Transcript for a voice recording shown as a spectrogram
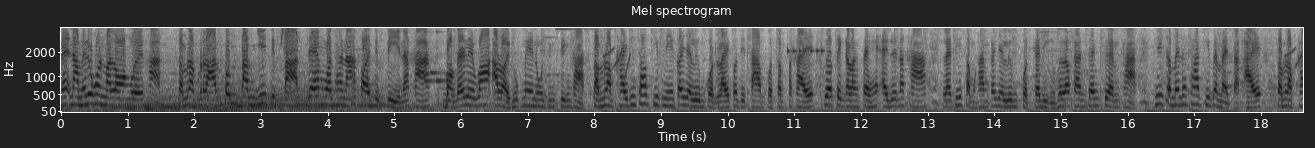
แนะนำให้ทุกคนมาลองเลยค่ะสำหรับร้านส้มตำ20 บาท แจ้งวัฒนะซอย 14 นะคะ บอกได้เลยว่าอร่อยทุกเมนูจริง ๆ ค่ะสำหรับใครที่ชอบคลิปนี้ก็อย่าลืมกดไลค์ กดติดตาม กด subscribe เพื่อเป็นกำลังใจให้ไอด้วยนะคะ และที่สำคัญก็อย่าลืมกดกระดิ่งเพื่อรับการแจ้งเตือนค่ะ ที่จะไม่ได้พลาดคลิปใหม่ๆจากไอซ์สำหรับใคร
